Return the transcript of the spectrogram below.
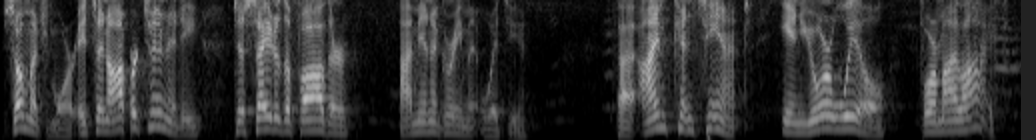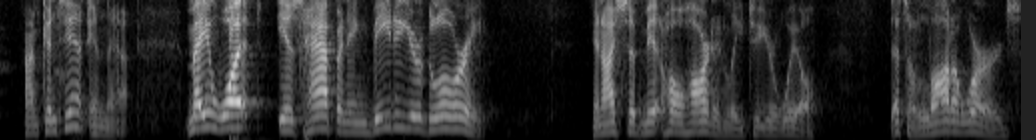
So much more. It's an opportunity to say to the Father, I'm in agreement with you. Uh, I'm content in your will for my life. I'm content in that. May what is happening be to your glory. And I submit wholeheartedly to your will. That's a lot of words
